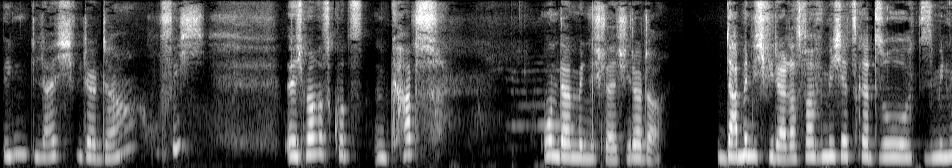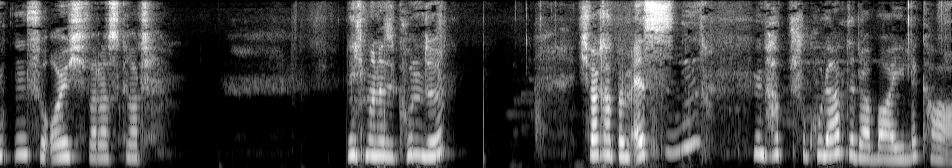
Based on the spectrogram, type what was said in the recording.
bin gleich wieder da, hoffe ich. Ich mache jetzt kurz einen Cut. Und dann bin ich gleich wieder da. Da bin ich wieder. Das war für mich jetzt gerade so diese Minuten. Für euch war das gerade nicht mal eine Sekunde. Ich war gerade beim Essen und hab Schokolade dabei. Lecker.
